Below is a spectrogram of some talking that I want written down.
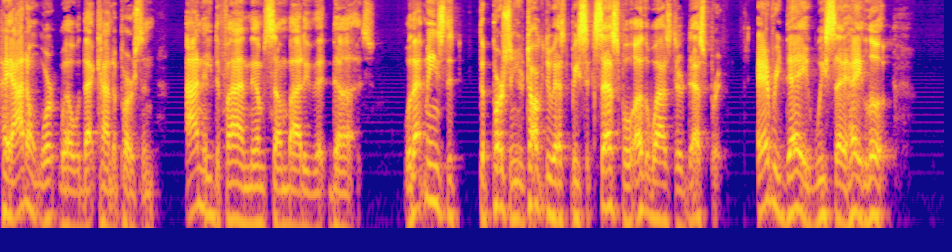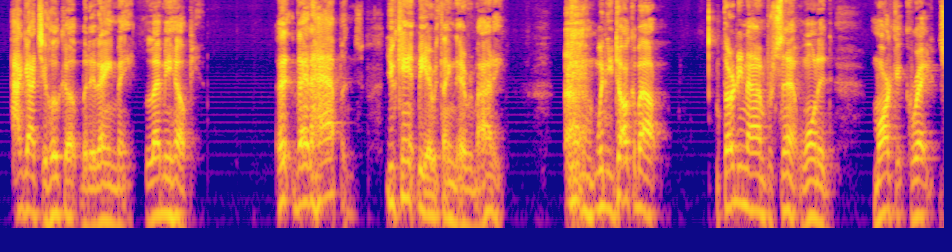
hey i don't work well with that kind of person i need to find them somebody that does. Well that means that the person you're talking to has to be successful otherwise they're desperate. Every day we say hey look i got you hook up but it ain't me. Let me help you that, happens. You can't be everything to everybody. when you talk about 39% wanted market correct,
